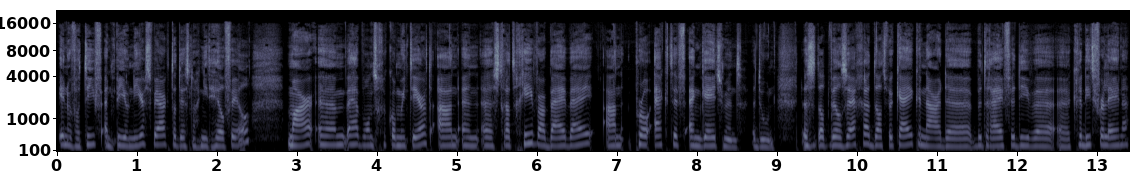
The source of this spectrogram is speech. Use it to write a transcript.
innovatief en pionierswerk. Dat is nog niet heel veel. Maar ehm, we hebben ons gecommitteerd aan een strategie waarbij wij aan proactive engagement doen. Dus dat wil zeggen dat we kijken naar de bedrijven die we eh, krediet verlenen.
